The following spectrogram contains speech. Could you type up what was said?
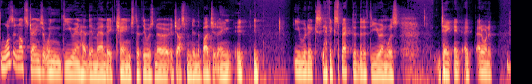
Was it not strange that when the UN had their mandate changed, that there was no adjustment in the budget? I mean, it, it you would ex- have expected that if the UN was taking, I, I don't want to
